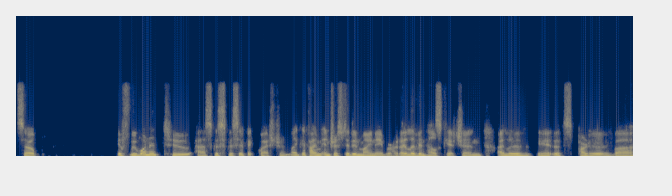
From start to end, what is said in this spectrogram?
So if we wanted to ask a specific question, like if I'm interested in my neighborhood, I live in Hell's Kitchen, I live, in, it's part of uh,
